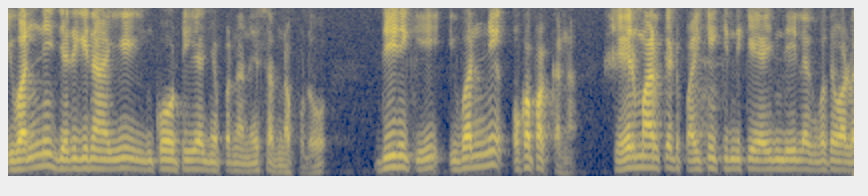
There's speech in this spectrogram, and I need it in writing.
ఇవన్నీ జరిగినాయి ఇంకోటి అని చెప్పని అనేసి అన్నప్పుడు దీనికి ఇవన్నీ ఒక పక్కన. షేర్ మార్కెట్ పైకి కిందికి అయింది లేకపోతే వాళ్ళ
